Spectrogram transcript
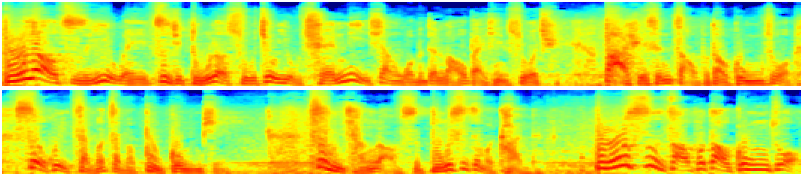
不要只以为自己读了书就有权利向我们的老百姓索取。大学生找不到工作，社会怎么怎么不公平？郑强老师不是这么看的，不是找不到工作，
